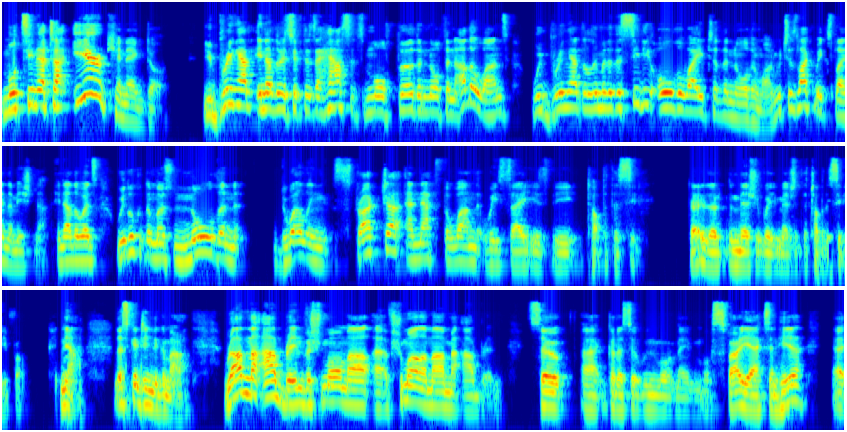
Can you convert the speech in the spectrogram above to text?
Motinata ir kenegdo. You bring out, in other words, if there's a house that's more further north than other ones, we bring out the limit of the city all the way to the northern one, which is like we explained the Mishnah. In other words, we look at the most northern dwelling structure, and that's the one that we say is the top of the city. Okay, the, the measure where you measure the top of the city from. Now, let's continue the Gemara. Rav Ma'abrim v'Shmuel Amar Ma'abrim. So, uh, got a certain more, maybe more Sfari accent here. Uh,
